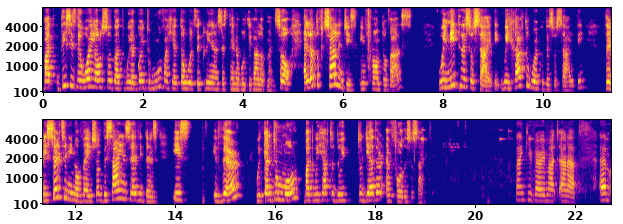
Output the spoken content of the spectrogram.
but this is the way also that we are going to move ahead towards the green and sustainable development. So a lot of challenges in front of us, we need the society. We have to work with the society. The research and innovation, the science evidence is there. We can do more, but we have to do it together and for the society. Thank you very much, Anna. Um,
